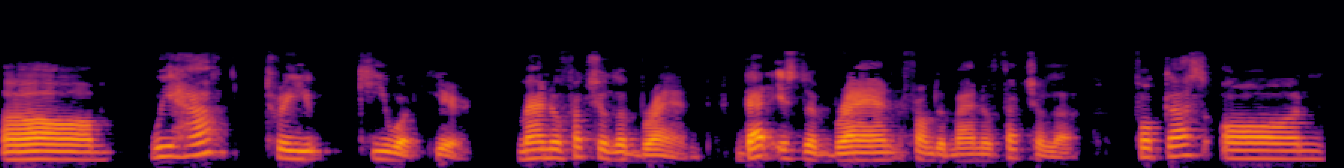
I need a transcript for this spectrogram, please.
Um, we have three keyword here. Manufacturer brand. That is the brand from the manufacturer. Focus on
